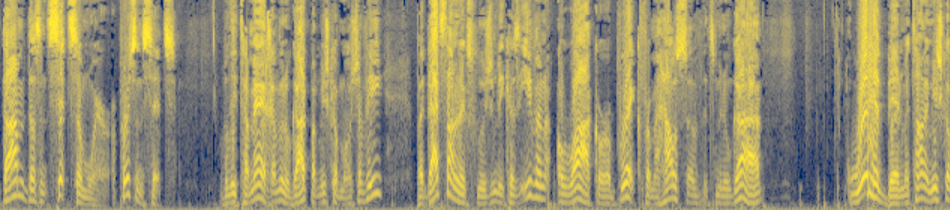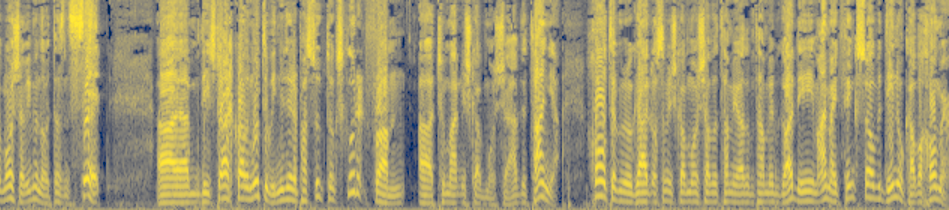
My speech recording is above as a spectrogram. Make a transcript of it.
Dam doesn't sit somewhere. A person sits. But that's not an exclusion because even a rock or a brick from a house of its menugah would have been even though it doesn't sit. Um, the Yistarach Kralimuti, we needed a pasuk to exclude it from uh, Tumat Mishkav Moshav. The Tanya, Chol Tev Osam Mishkav Moshav, the Tami Adam Tami Begadim. I might think so, V'dinu Kavachomer.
